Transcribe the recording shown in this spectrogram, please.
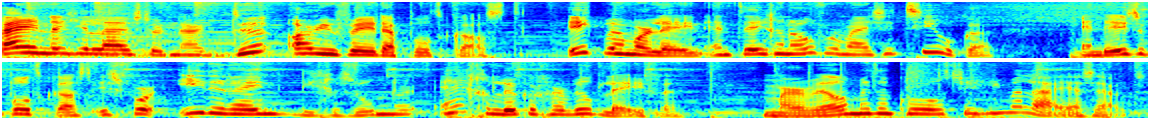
Fijn dat je luistert naar de Ayurveda podcast. Ik ben Marleen en tegenover mij zit Sielke. En deze podcast is voor iedereen die gezonder en gelukkiger wilt leven. Maar wel met een korreltje Himalaya zout.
